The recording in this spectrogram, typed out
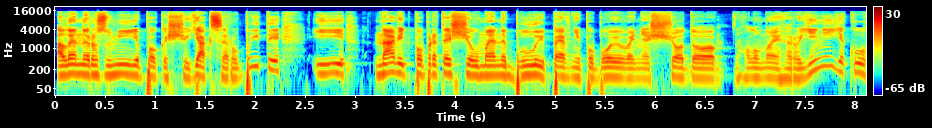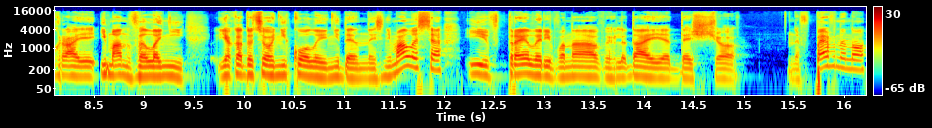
але не розуміє поки що, як це робити. І навіть попри те, що у мене були певні побоювання щодо головної героїні, яку грає Іман Велані, яка до цього ніколи ніде не знімалася, і в трейлері вона виглядає дещо. Не впевнено,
